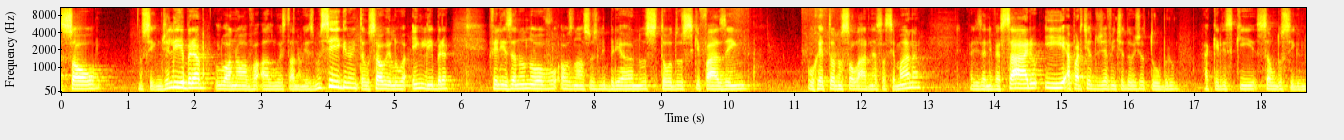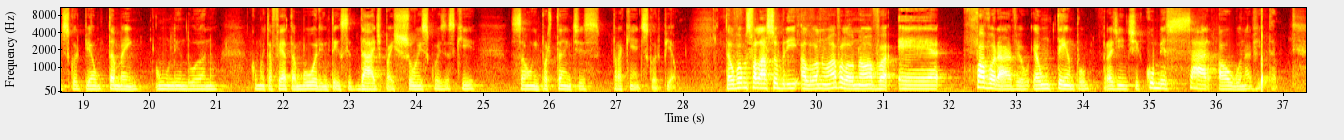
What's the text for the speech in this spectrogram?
Sol no signo de Libra, Lua nova, a Lua está no mesmo signo, então Sol e Lua em Libra. Feliz Ano Novo aos nossos librianos, todos que fazem o retorno solar nessa semana. Feliz aniversário. E a partir do dia 22 de outubro, aqueles que são do signo de escorpião também. Um lindo ano com muito afeto, amor, intensidade, paixões, coisas que são importantes para quem é de escorpião. Então vamos falar sobre a lua nova. A lua nova é favorável, é um tempo para a gente começar algo na vida.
